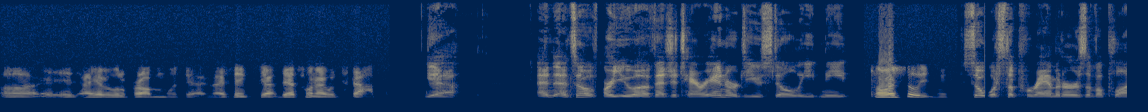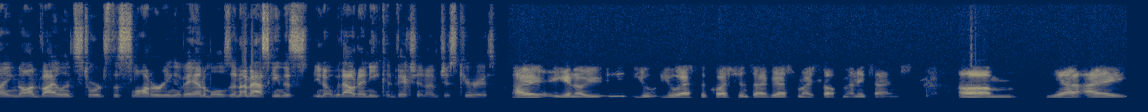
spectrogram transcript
uh, it, I have a little problem with that, and I think that, that's when I would stop. Yeah, and and so, are you a vegetarian or do you still eat meat? Oh, I still eat meat. So, what's the parameters of applying nonviolence towards the slaughtering of animals? And I'm asking this, you know, without any conviction. I'm just curious. I, you know, you you, you ask the questions I've asked myself many times. Um, yeah, I,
